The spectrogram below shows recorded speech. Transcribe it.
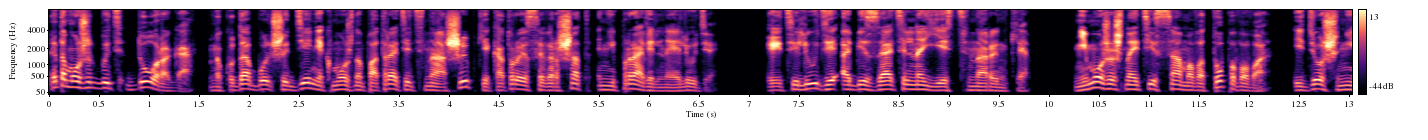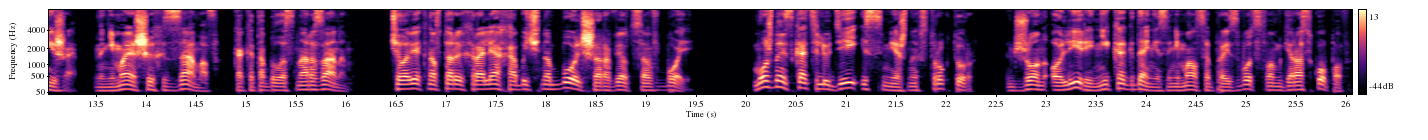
Это может быть дорого, но куда больше денег можно потратить на ошибки, которые совершат неправильные люди. Эти люди обязательно есть на рынке. Не можешь найти самого топового, идешь ниже, нанимаешь их замов, как это было с Нарзаном. Человек на вторых ролях обычно больше рвется в бой. Можно искать людей из смежных структур. Джон О'Лири никогда не занимался производством гироскопов,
